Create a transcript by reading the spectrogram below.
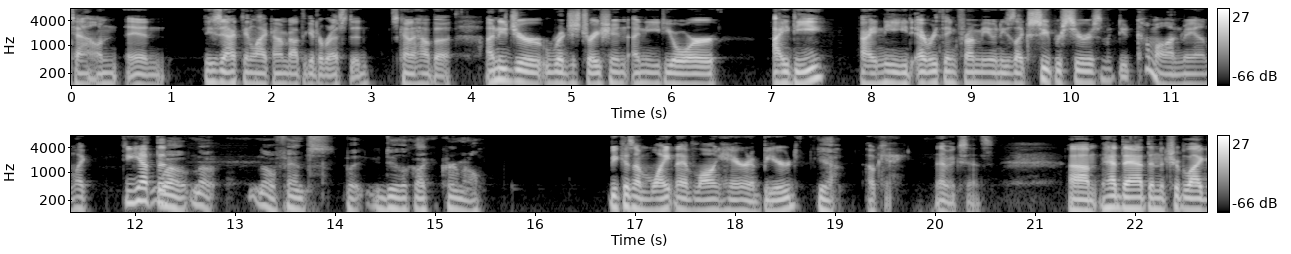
town. And he's acting like I'm about to get arrested. It's kind of how the I need your registration. I need your ID. I need everything from you. And he's like super serious. I'm like, dude, come on, man. Like, do you have to. well, no, no offense, but you do look like a criminal. Because I'm white and I have long hair and a beard. Yeah. Okay, that makes sense. Um, had that, then the triple I,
